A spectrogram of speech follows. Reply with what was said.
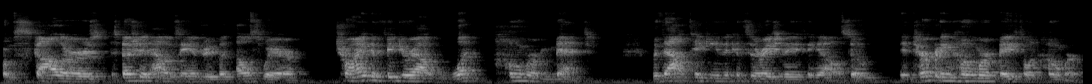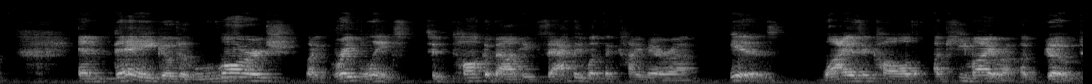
from scholars, especially in Alexandria, but elsewhere, trying to figure out what Homer meant without taking into consideration anything else. So interpreting Homer based on Homer. And they go to large, like great lengths to talk about exactly what the chimera is why is it called a chimera, a goat?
